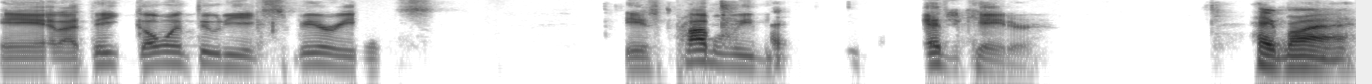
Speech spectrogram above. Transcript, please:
And I think going through the experience is probably the educator. Hey, Bryan,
